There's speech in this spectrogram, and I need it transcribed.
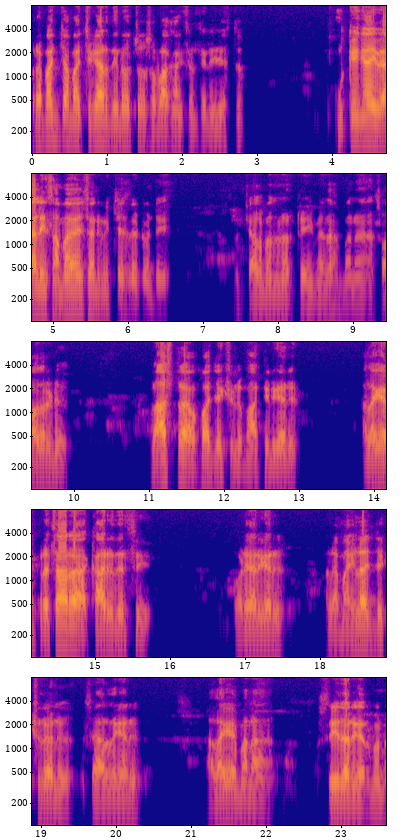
ప్రపంచ మత్స్యకార దినోత్సవ శుభాకాంక్షలు తెలియజేస్తూ ముఖ్యంగా ఈ వ్యాలీ సమావేశానికి ఇచ్చేసినటువంటి చాలామంది ఉన్నారు స్టేజ్ మీద. మన సోదరుడు రాష్ట్ర ఉపాధ్యక్షులు మార్టిన్ గారు అలాగే ప్రచార కార్యదర్శి వడయారు గారు అలాగే మహిళా అధ్యక్షురాలు శారద గారు అలాగే మన శ్రీధర్ గారు మన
